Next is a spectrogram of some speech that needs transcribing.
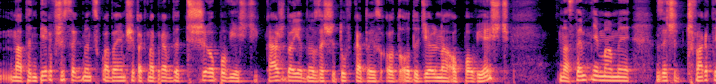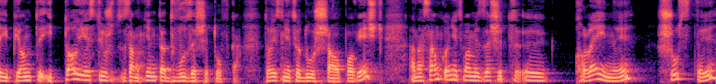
Na ten pierwszy segment składają się tak naprawdę trzy opowieści. Każda jedna zeszytówka to jest od, oddzielna opowieść. Następnie mamy zeszyt czwarty i piąty i to jest już zamknięta dwuzeszytówka. To jest nieco dłuższa opowieść. A na sam koniec mamy zeszyt y, kolejny, szósty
